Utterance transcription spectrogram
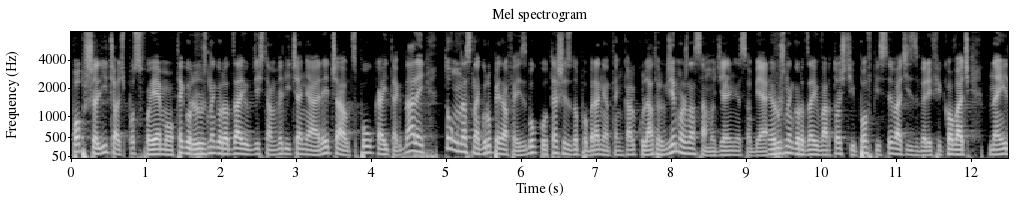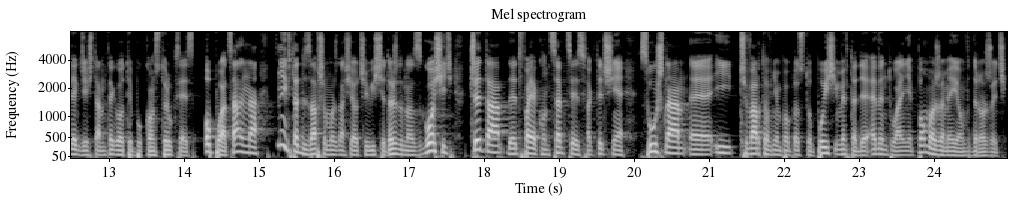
poprzeliczać po swojemu tego różnego rodzaju gdzieś tam wyliczenia, ryczałt, spółka i tak dalej, to u nas na grupie na Facebooku też jest do pobrania ten kalkulator, gdzie można samodzielnie sobie różnego rodzaju wartości powpisywać i zweryfikować, na ile gdzieś tam tego typu konstrukcja jest opłacalna. No i wtedy zawsze można się oczywiście też do nas zgłosić, czy ta e, Twoja koncepcja jest faktycznie słuszna e, i czy warto w nią po prostu pójść, i my wtedy ewentualnie pomożemy ją wdrożyć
